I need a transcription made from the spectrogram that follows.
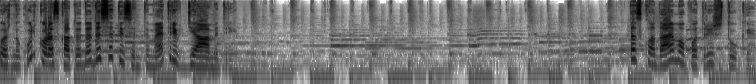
Кожну кульку розкатую до 10 см в діаметрі. Та складаємо по 3 штуки.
